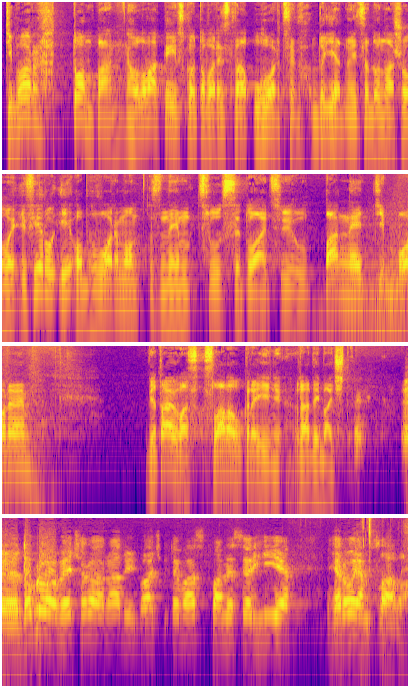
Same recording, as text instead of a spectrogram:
Тібор Томпа, голова Київського товариства угорців, доєднується до нашого ефіру і обговоримо з ним цю ситуацію. Пане Тіборе, вітаю вас! Слава Україні! Радий бачити. Е, Доброго вечора, радий бачити вас, пане Сергіє. Героям слава.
